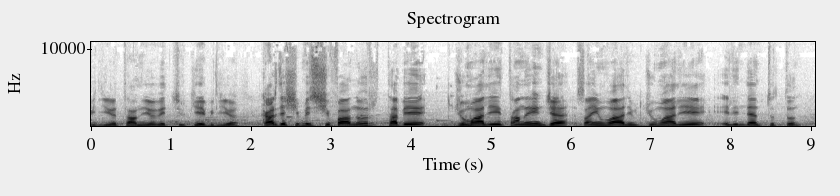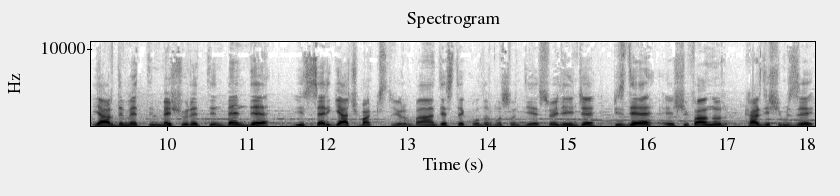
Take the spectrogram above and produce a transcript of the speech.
biliyor, tanıyor ve Türkiye biliyor. Kardeşimiz Şifanur tabi Cumali'yi tanıyınca Sayın Valim Cumali'yi elinden tuttun, yardım ettin, meşhur ettin. Ben de sergi açmak istiyorum. Bana destek olur musun diye söyleyince biz de e, Şifanur kardeşimizi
